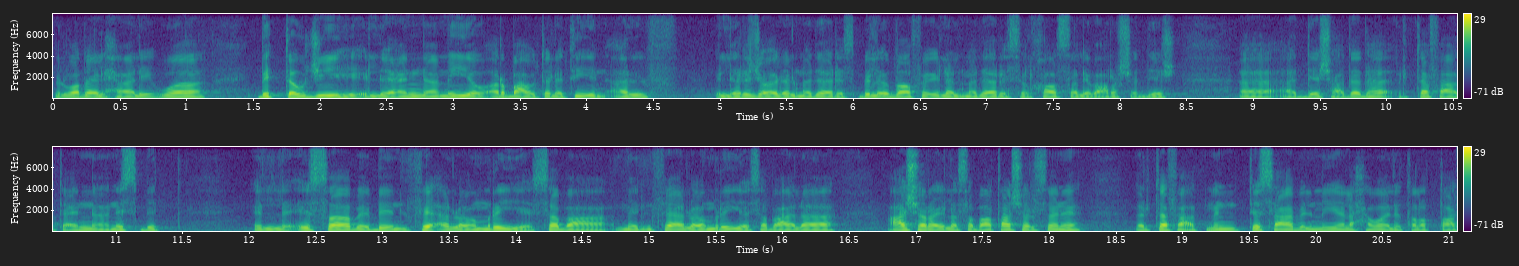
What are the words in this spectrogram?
في الوضع الحالي وبالتوجيه اللي عندنا 134 ألف اللي رجعوا إلى المدارس بالإضافة إلى المدارس الخاصة اللي بعرفش قديش آه، قديش عددها ارتفعت عندنا نسبة الإصابة بين الفئة العمرية سبعة من الفئة العمرية سبعة ل 10 إلى 17 سنة ارتفعت من 9% لحوالي 13%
